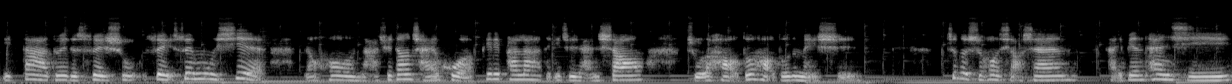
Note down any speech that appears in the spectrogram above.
一大堆的碎树碎碎木屑，然后拿去当柴火，噼里啪啦的一直燃烧，煮了好多好多的美食。这个时候，小山他一边叹息，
